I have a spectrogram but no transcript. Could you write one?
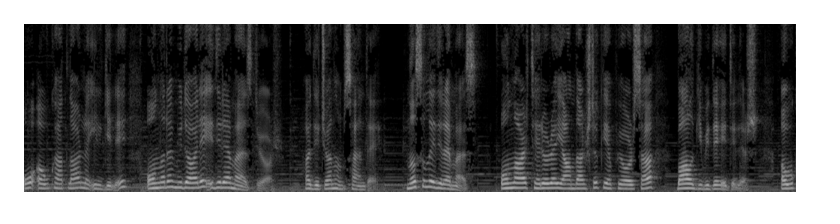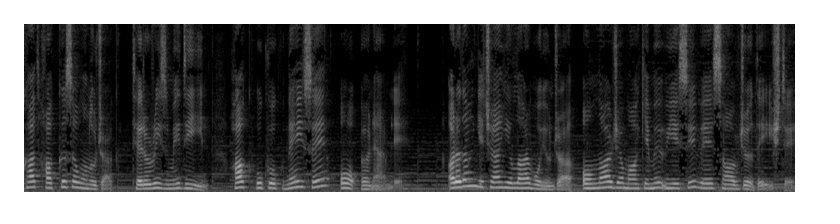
o avukatlarla ilgili onlara müdahale edilemez diyor. Hadi canım sen de. Nasıl edilemez? Onlar teröre yandaşlık yapıyorsa bal gibi de edilir. Avukat hakkı savunacak, terörizmi değil. Hak, hukuk neyse o önemli.'' Aradan geçen yıllar boyunca onlarca mahkeme üyesi ve savcı değişti.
